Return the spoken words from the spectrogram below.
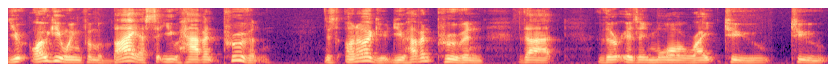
you're arguing from a bias that you haven't proven. It's unargued. You haven't proven that there is a moral right to to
